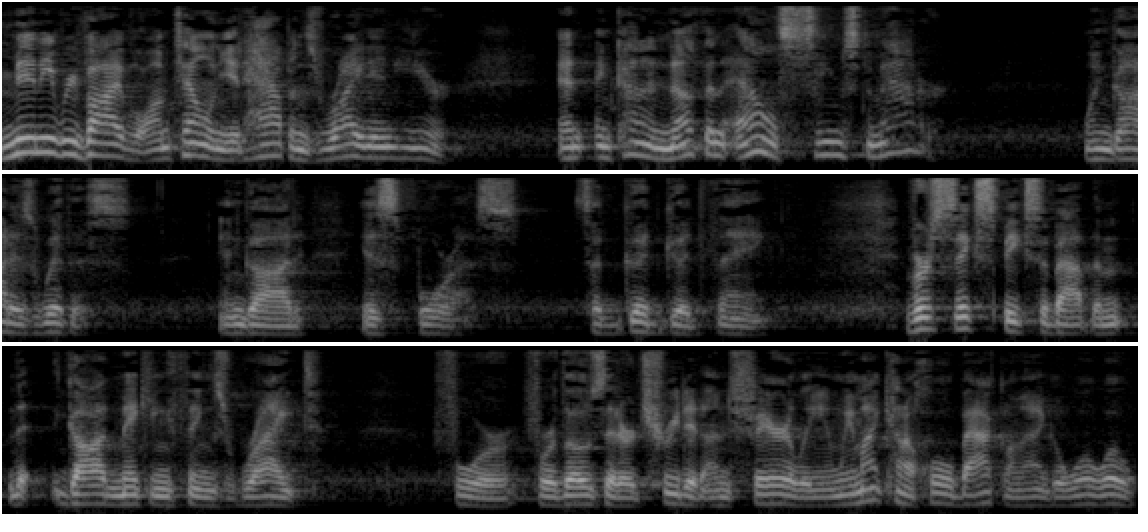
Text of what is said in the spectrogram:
mini revival. I'm telling you, it happens right in here. And, and kind of nothing else seems to matter when God is with us and God is for us. It's a good, good thing. Verse 6 speaks about the, God making things right for, for those that are treated unfairly. And we might kind of hold back on that and go, whoa, whoa,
